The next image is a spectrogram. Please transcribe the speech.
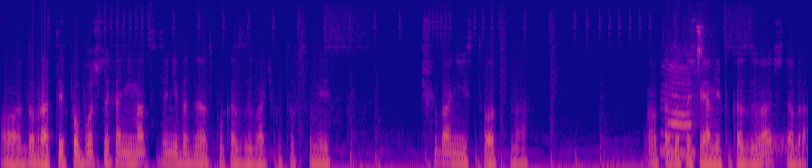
O, dobra, tych pobocznych animacji to nie będę nawet pokazywać, bo to w sumie jest już chyba nieistotne. No tego No. też miałem nie pokazywać, dobra.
